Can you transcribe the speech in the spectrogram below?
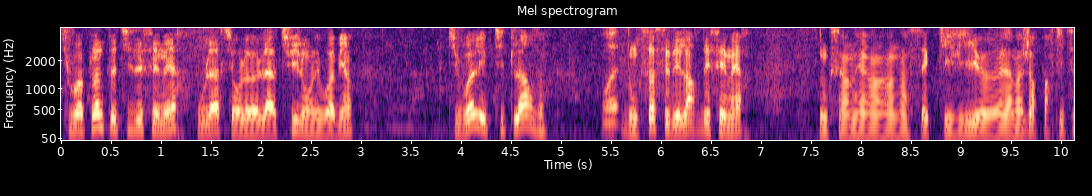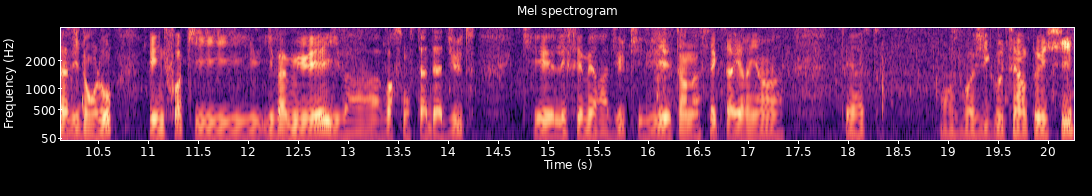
tu vois plein de petits éphémères, où là sur la tuile on les voit bien. Tu vois les petites larves? Ouais. Donc ça c'est des larves d'éphémères. Donc c'est un, insecte qui vit euh, la majeure partie de sa vie dans l'eau. Et une fois qu'il va muer, il va avoir son stade adulte, qui est l'éphémère adulte, qui lui est un insecte aérien euh, terrestre. On le voit gigoter un peu ici.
